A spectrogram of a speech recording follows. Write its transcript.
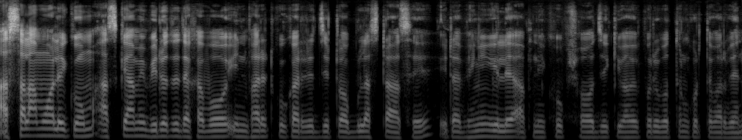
আসসালামু আলাইকুম। আজকে আমি ভিডিওতে দেখাবো ইনভার্টেড কুকারের যে টপ গ্লাসটা আছে, এটা ভেঙে গেলে আপনি খুব সহজে কীভাবে পরিবর্তন করতে পারবেন?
